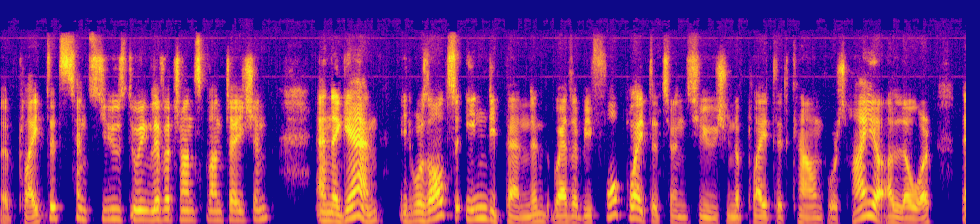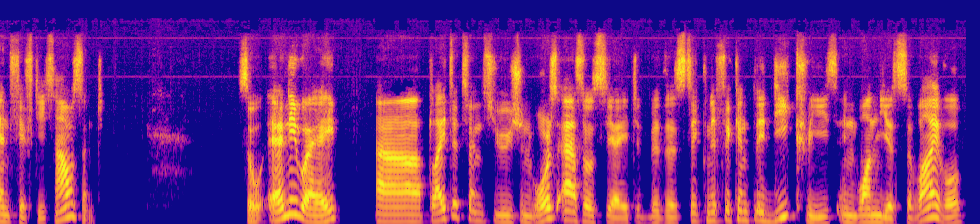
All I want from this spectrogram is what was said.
uh, platelets transfused during liver transplantation. And again, it was also independent whether before platelet transfusion the platelet count was higher or lower than 50,000. So anyway, uh, platelet transfusion was associated with a significantly decrease in one-year survival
